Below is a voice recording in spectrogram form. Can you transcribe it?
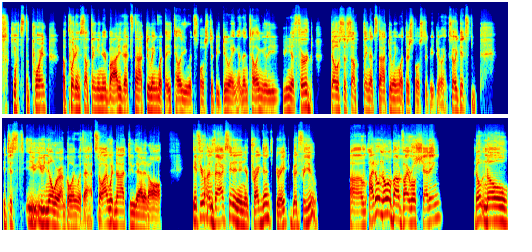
what's the point of putting something in your body that's not doing what they tell you it's supposed to be doing and then telling you that you need a third dose of something that's not doing what they're supposed to be doing. So it gets it just you, you know where I'm going with that. So I would not do that at all. If you're unvaccinated and you're pregnant, great, good for you. Um, I don't know about viral shedding. I don't know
